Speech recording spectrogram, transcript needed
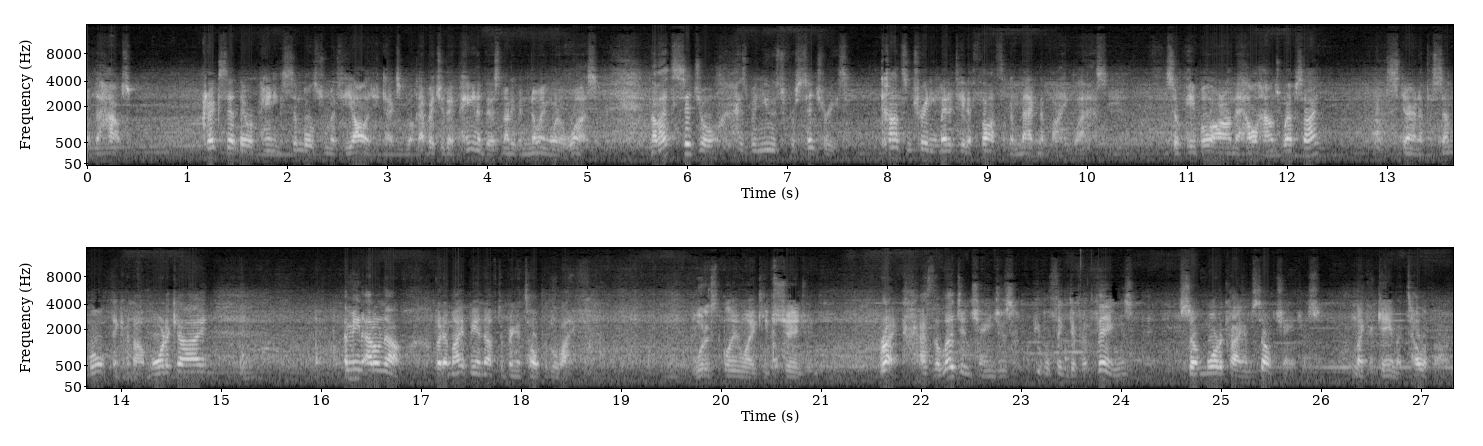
of the house. Craig said they were painting symbols from a theology textbook. I bet you they painted this not even knowing what it was. Now, that sigil has been used for centuries, concentrating meditative thoughts like a magnifying glass. So people are on the Hellhounds website, staring at the symbol, thinking about Mordecai. I mean, I don't know, but it might be enough to bring a tulpa to life. Would explain why it keeps changing. Right. As the legend changes, people think different things, so Mordecai himself changes, like a game of telephone.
